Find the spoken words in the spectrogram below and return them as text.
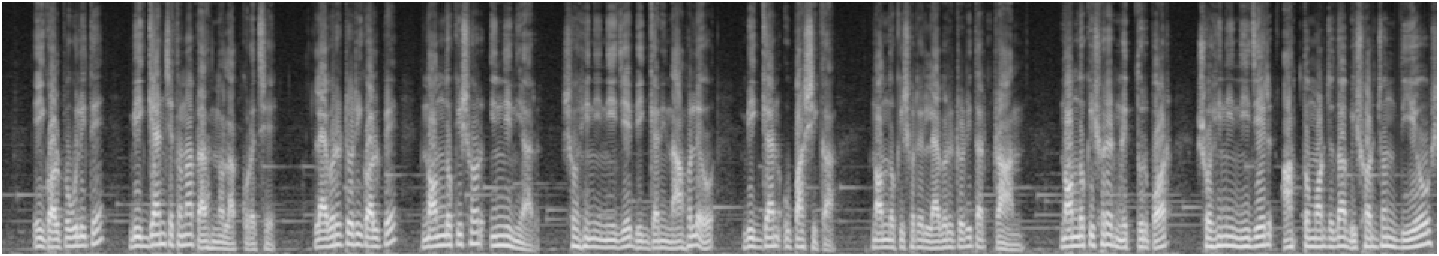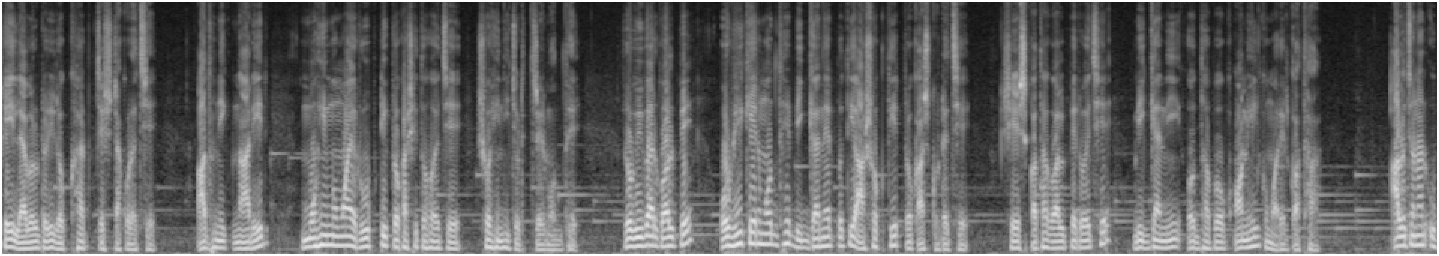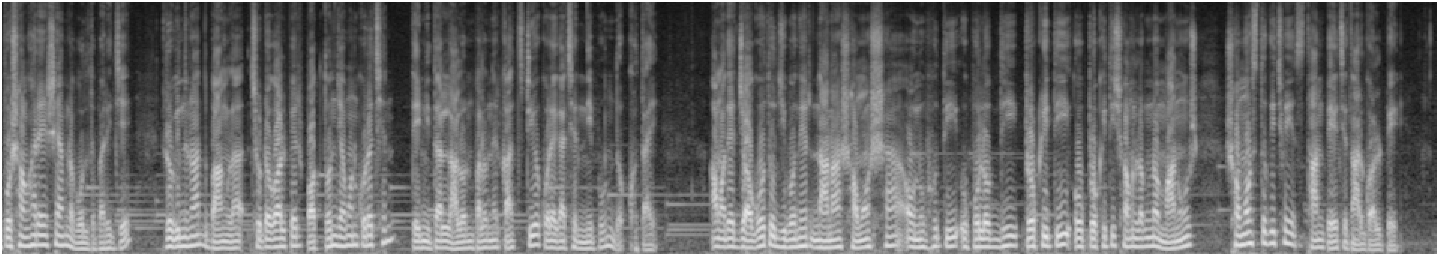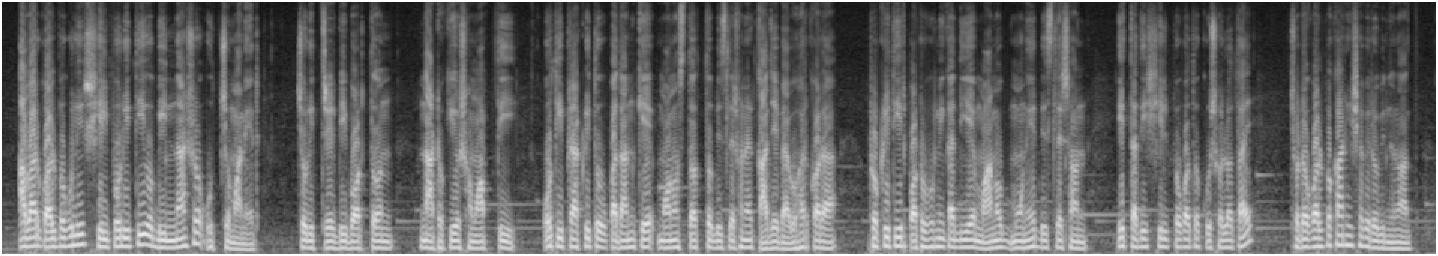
এই গল্পগুলিতে বিজ্ঞান চেতনা প্রাধান্য লাভ করেছে। ল্যাবরেটরি গল্পে নন্দকিশোর ইঞ্জিনিয়ার, সোহিনী নিজে বিজ্ঞানী না হলেও বিজ্ঞান উপাসিকা। নন্দকিশোরের ল্যাবরেটরি তার প্রাণ। নন্দকিশোরের মৃত্যুর পর সোহিনী নিজের আত্মমর্যাদা বিসর্জন দিয়েও সেই ল্যাবরেটরি রক্ষার চেষ্টা করেছে। আধুনিক নারীর মহিমময় রূপটি প্রকাশিত হয়েছে সোহিনী চরিত্রের মধ্যে। রবিবার গল্পে অভিকের মধ্যে বিজ্ঞানের প্রতি আসক্তির প্রকাশ ঘটেছে। শেষ কথা গল্পে রয়েছে বিজ্ঞানী অধ্যাপক অনিল কুমারের কথা। আলোচনার উপসংহারে এসে আমরা বলতে পারি যে, রবীন্দ্রনাথ বাংলা ছোট গল্পের পত্তন যেমন করেছেন, তেমনি তার লালন পালনের কাজটিও করে গেছেন নিপুণ দক্ষতায়। আমাদের জগৎ ও জীবনের নানা সমস্যা, অনুভূতি, উপলব্ধি, প্রকৃতি ও প্রকৃতি সংলগ্ন মানুষ সমস্ত কিছুই স্থান পেয়েছে তার গল্পে। আবার গল্পগুলির শিল্পরীতি ও বিন্যাসও উচ্চমানের। চরিত্রের বিবর্তন, নাটকীয় সমাপ্তি, অতিপ্রাকৃত উপাদানকে মনস্তত্ত্ব বিশ্লেষণের কাজে ব্যবহার করা, প্রকৃতির পটভূমিকা দিয়ে মানব মনের বিশ্লেষণ ইত্যাদি শিল্পগত কুশলতায় ছোট গল্পকার হিসাবে রবীন্দ্রনাথ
